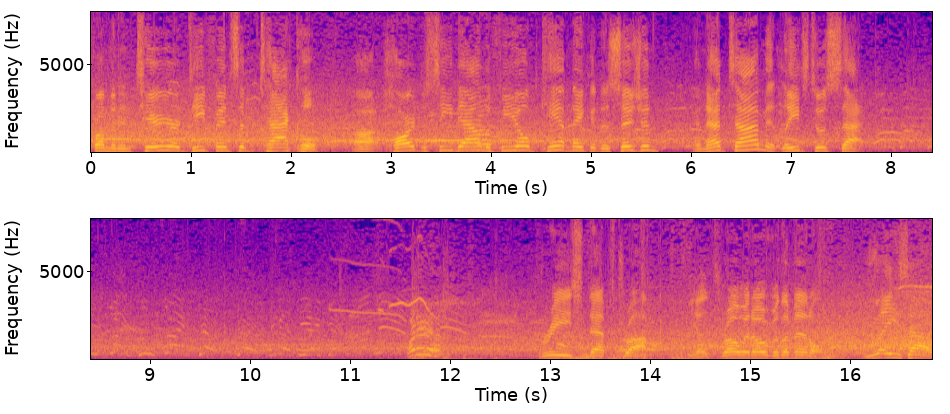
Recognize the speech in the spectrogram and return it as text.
from an interior defensive tackle. Uh, hard to see down the field, can't make a decision, and that time it leads to a sack. Three steps drop. He'll throw it over the middle. Lays out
